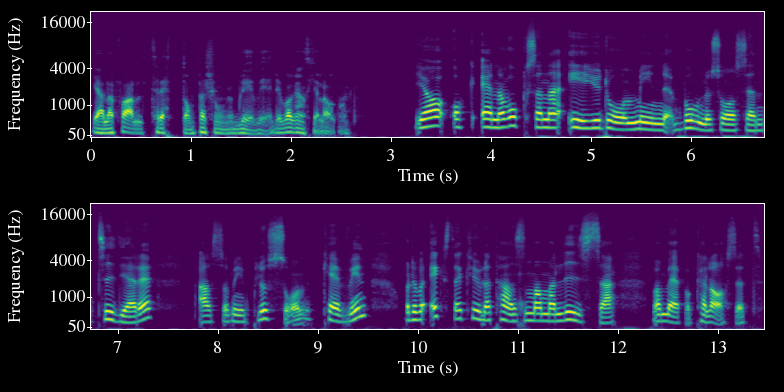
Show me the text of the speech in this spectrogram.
i alla fall 13 personer blev vi. Det var ganska lagom. Ja, och en av oxarna är ju då min bonusson sedan tidigare, alltså min plusson Kevin. Och det var extra kul att hans mamma Lisa var med på kalaset.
